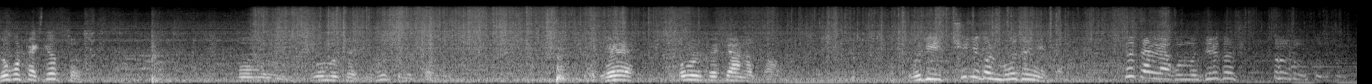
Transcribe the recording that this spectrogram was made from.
요것밖에 없어. 몸을, 몸을 수가 없어. 왜 몸을 뺏지 않을까? 어디 취직을 못하니까. 써달라고 하면 늙어.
